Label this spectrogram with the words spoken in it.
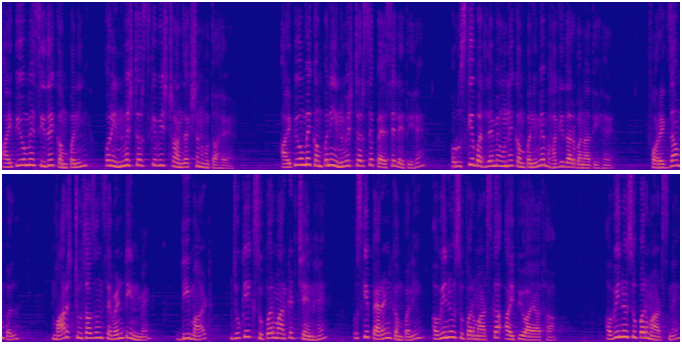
आईपीओ में सीधे कंपनी और इन्वेस्टर्स के बीच ट्रांजैक्शन होता है। आईपीओ में कंपनी इन्वेस्टर से पैसे लेती है और उसके बदले में उन्हें कंपनी में भागीदार बनाती है। फॉर एग्ज़ाम्पल मार्च 2017 में डी मार्ट जो कि एक सुपरमार्केट चेन है, उसकी पेरेंट कंपनी अवेन्यू सुपरमार्ट्स का आईपीओ आया था। अवेन्यू सुपरमार्ट्स ने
